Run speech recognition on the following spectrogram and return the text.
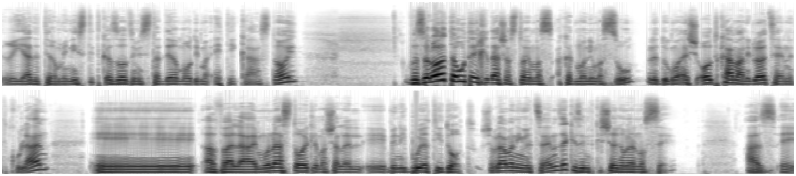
לראייה דטרמיניסטית כזאת, זה מסתדר מאוד עם האתיקה הסטואית. וזו לא הטעות היחידה שהסטואים הקדמונים עשו. לדוגמה, יש עוד כמה, אני לא אציין את כולן, אה, אבל האמונה הסטואית למשל אה, בניבוי עתידות. עכשיו, למה אני מציין את זה? כי זה מתקשר גם לנושא. אז אה,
